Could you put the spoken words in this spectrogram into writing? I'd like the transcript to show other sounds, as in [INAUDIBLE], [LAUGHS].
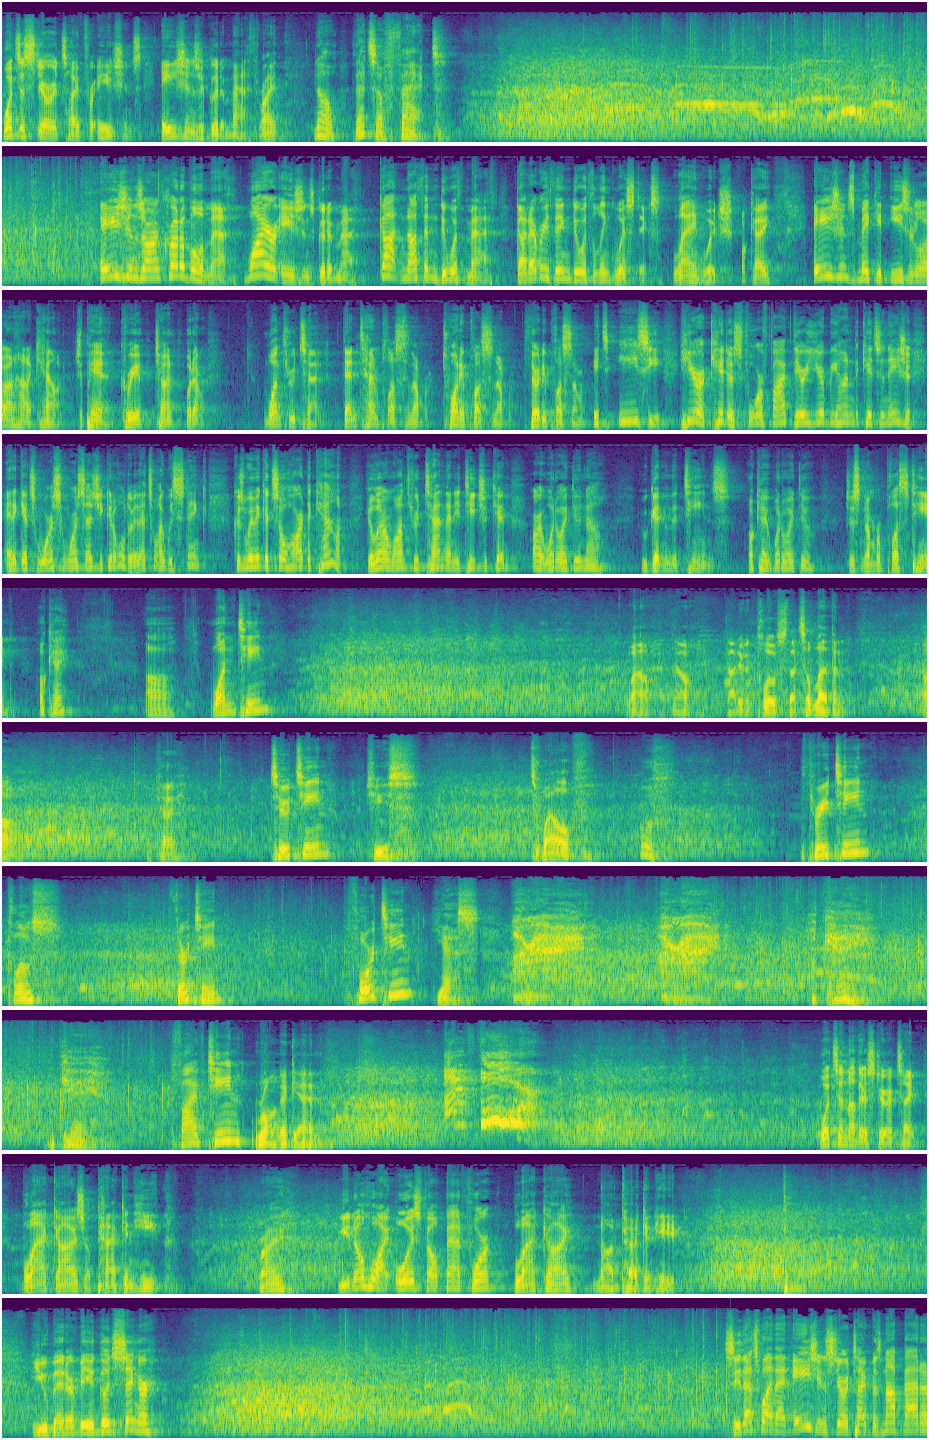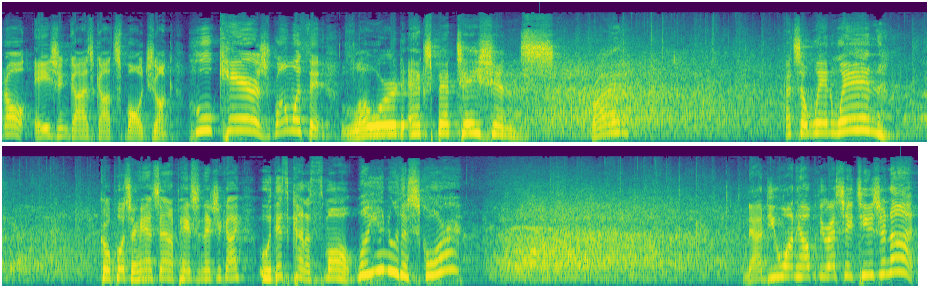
What's a stereotype for Asians? Asians are good at math, right? No, that's a fact. Asians are incredible at math. Why are Asians good at math? Got nothing to do with math. Got everything to do with linguistics, language, okay? Asians make it easier to learn how to count. Japan, Korea, China, whatever. 1 through 10, then 10 plus the number, 20 plus the number, 30 plus the number. It's easy. Here, a kid is four or five, they're a year behind the kids in Asia, and it gets worse and worse as you get older. That's why we stink, because we make it so hard to count. You learn 1 through 10, then you teach a kid, all right, what do I do now? You get into the teens. Okay, what do I do? Just number plus teen. Okay. Uh, one teen? [LAUGHS] Wow, no, not even close. That's 11. Oh, okay. Two teen? Jeez. 12. Oof. Three teen? Close. 13. 14? Yes. All right. All right. Okay. Okay. 15? Wrong again. I'm four! What's another stereotype? Black guys are packing heat. Right? You know who I always felt bad for? Black guy, not packing heat. You better be a good singer. See, that's why that Asian stereotype is not bad at all. Asian guys got small junk. Who cares? Run with it. Lowered expectations, right? That's a win win. Girl puts her hands down and pays an Asian guy. Ooh, this kind of small. Well, you knew the score. Now, do you want help with your SATs or not?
